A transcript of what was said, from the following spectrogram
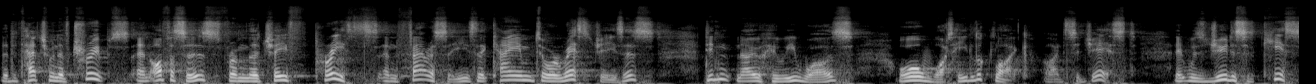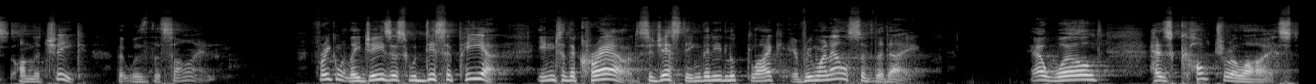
The detachment of troops and officers from the chief priests and Pharisees that came to arrest Jesus didn't know who he was or what he looked like, I'd suggest. It was Judas's kiss on the cheek that was the sign. Frequently, Jesus would disappear into the crowd, suggesting that he looked like everyone else of the day. Our world has culturalized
